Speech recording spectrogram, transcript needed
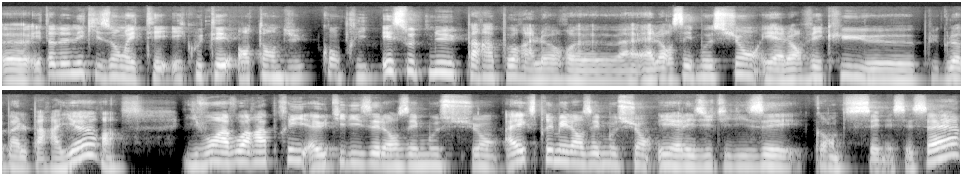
euh, étant donné qu'ils ont été écoutés, entendus, compris et soutenus par rapport à, euh, leurs émotions et à leur vécu euh, plus global par ailleurs, ils vont avoir appris à utiliser leurs émotions, à exprimer leurs émotions et à les utiliser quand c'est nécessaire,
